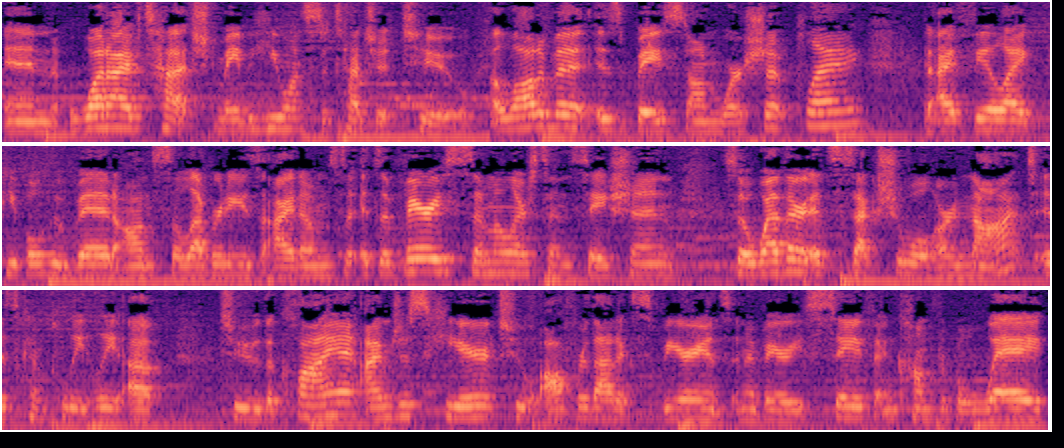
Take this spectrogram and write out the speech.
in what I've touched. Maybe he wants to touch it too. A lot of it is based on worship play. I feel like people who bid on celebrities' items, it's a very similar sensation. So whether it's sexual or not is completely up to the client. I'm just here to offer that experience in a very safe and comfortable way.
